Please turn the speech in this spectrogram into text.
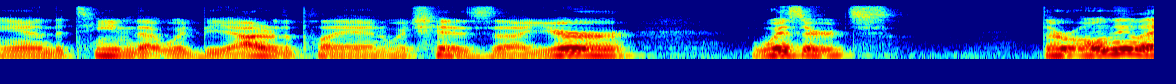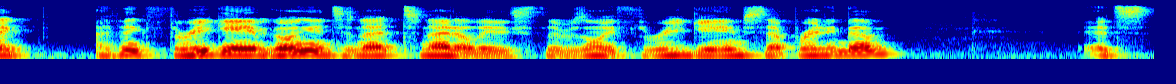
and the team that would be out of the play-in, which is uh, your Wizards, they're only like I think three games going into tonight. Tonight at least, there was only three games separating them. It's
